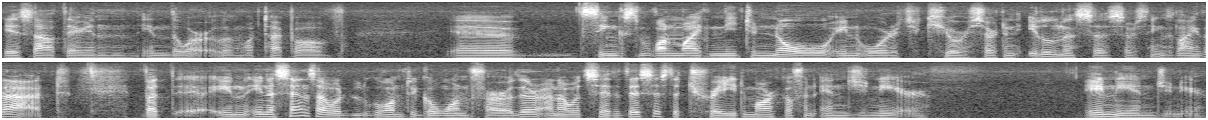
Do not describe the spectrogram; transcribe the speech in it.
is out there in in the world and what type of uh, things one might need to know in order to cure certain illnesses or things like that. But uh, in in a sense, I would want to go one further, and I would say that this is the trademark of an engineer. Any engineer,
